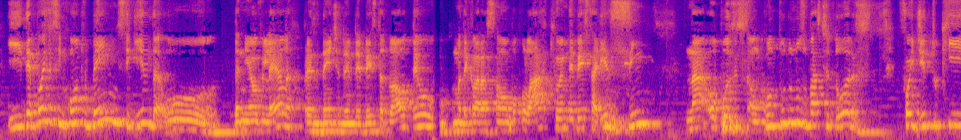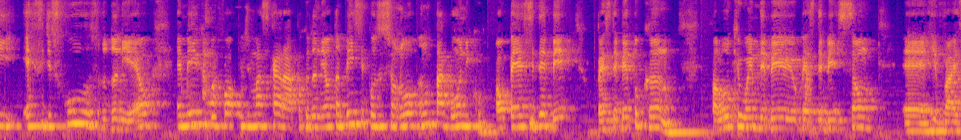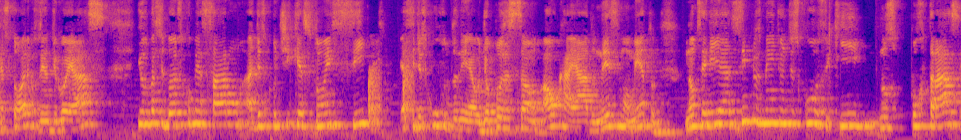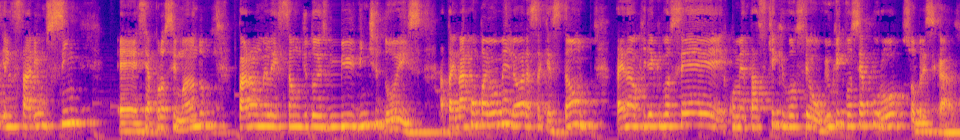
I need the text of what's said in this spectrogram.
E depois desse encontro, bem em seguida, o Daniel Vilela, presidente do MDB estadual, deu uma declaração popular que o MDB estaria sim na oposição. Contudo, nos bastidores, foi dito que esse discurso do Daniel é meio que uma forma de mascarar, porque o Daniel também se posicionou antagônico ao PSDB, o PSDB tucano. Falou que o MDB e o PSDB são é, rivais históricos dentro de Goiás e os bastidores começaram a discutir questões se esse discurso do Daniel de oposição ao Caiado nesse momento não seria simplesmente um discurso que nos, por trás eles estariam sim é, se aproximando para uma eleição de 2022. A Tainá acompanhou melhor essa questão. Tainá, eu queria que você comentasse o que, que você ouviu, o que, que você apurou sobre esse caso.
